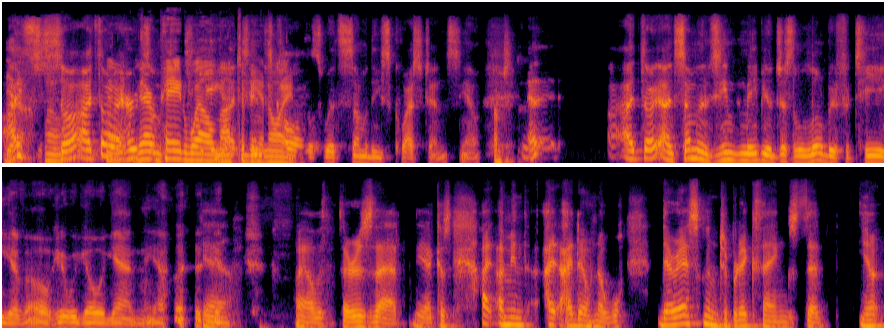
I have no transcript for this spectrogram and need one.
I saw. I thought I heard they're paid well not to be annoyed with some of these questions. You know, I thought and some of them seemed maybe just a little bit fatigue of oh here we go again. You know. yeah. Well, there is that. Yeah, because I, I mean, I, I don't know. They're asking them to predict things that you know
